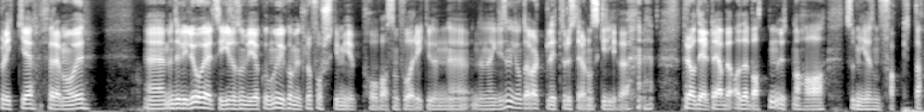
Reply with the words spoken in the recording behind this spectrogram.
blikket fremover. Eh, men det vil jo helt sikkert, sånn som vi økonomer, vi kommer til å forske mye på hva som foregikk under denne krisen. Det har vært litt frustrerende å skrive, prøve å delta i debatten uten å ha så mye sånn fakta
